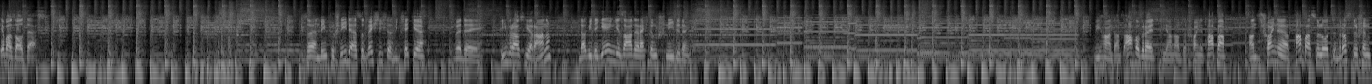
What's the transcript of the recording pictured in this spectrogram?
übersalzt ist. Und beim Verschneiden ist es wichtig, dass wir checken, wie die Fibras hier ran, dass wir die gegengesetzte Richtung schneiden. Wir haben uns Acherbrot, wir haben unsere schöne Tapa, unsere schöne Papasalat, den röstischen,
